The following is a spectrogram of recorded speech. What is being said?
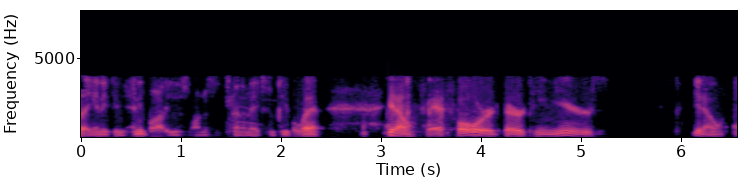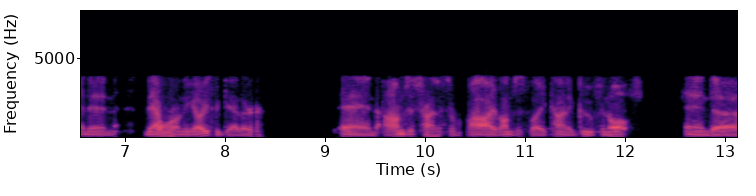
say anything to anybody as long as it's going to make some people laugh. You know, fast forward 13 years, you know, and then now we're on the ice together, and I'm just trying to survive. I'm just like kind of goofing off, and uh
